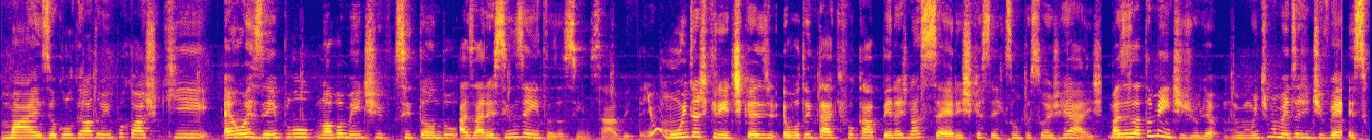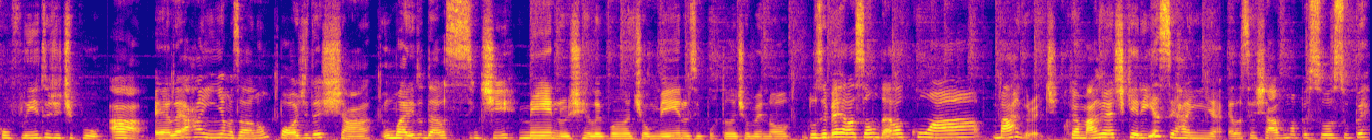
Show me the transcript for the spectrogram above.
Mas eu coloquei ela também porque eu acho que é um exemplo, novamente, citando as áreas cinzentas, assim, sabe? Tenho muitas críticas, eu vou tentar aqui focar apenas na série esquecer que são pessoas reais. Mas exatamente, Júlia, em muitos momentos a gente vê esse conflito de tipo, ah, ela é a rainha, mas ela não pode deixar o marido dela se sentir menos relevante ou menos importante ou menor. Inclusive a relação dela com a Margaret. Porque a Margaret queria ser rainha, ela se achava uma pessoa super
